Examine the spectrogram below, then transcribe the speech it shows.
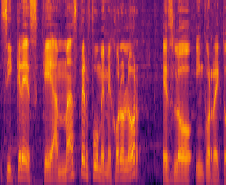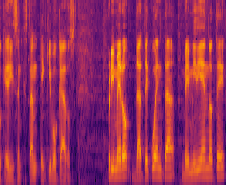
si crees que a más perfume mejor olor, es lo incorrecto que dicen, que están equivocados. Primero, date cuenta, ve midiéndote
